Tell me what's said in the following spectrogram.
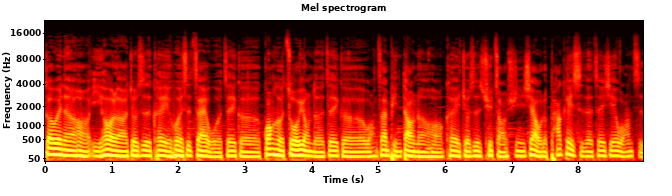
各位呢哈，以后呢就是可以会是在我这个光合作用的这个网站频道呢哈，可以就是去找寻一下我的 p a c k a g e 的这些网址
